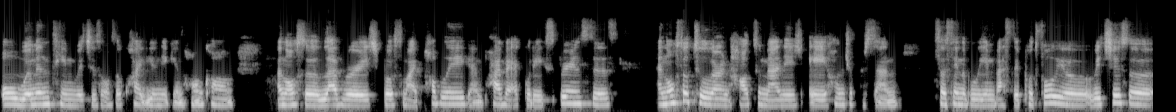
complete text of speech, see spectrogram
all women team, which is also quite unique in Hong Kong, and also leverage both my public and private equity experiences, and also to learn how to manage a 100% sustainably invested portfolio, which is a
